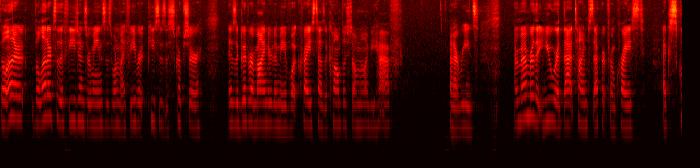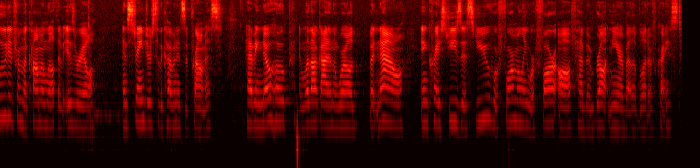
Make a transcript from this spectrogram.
The letter, the letter to the Ephesians remains as one of my favorite pieces of scripture. It is a good reminder to me of what Christ has accomplished on my behalf. And it reads Remember that you were at that time separate from Christ, excluded from the commonwealth of Israel, and strangers to the covenants of promise, having no hope and without God in the world. But now, in Christ Jesus, you who formerly were far off have been brought near by the blood of Christ.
